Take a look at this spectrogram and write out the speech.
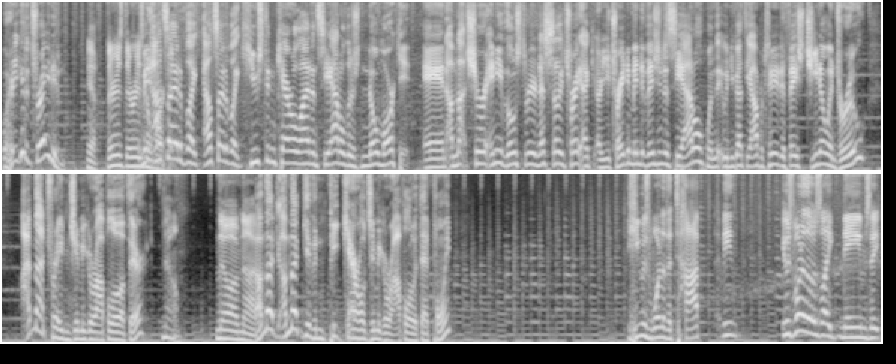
Where are you going to trade him? Yeah, there is there is I mean, no outside of like outside of like Houston, Carolina, and Seattle, there's no market, and I'm not sure any of those three are necessarily trade. Like, are you trading him in division to Seattle when when you got the opportunity to face Geno and Drew? I'm not trading Jimmy Garoppolo up there. no, no, I'm not. I'm not. I'm not giving Pete Carroll Jimmy Garoppolo at that point. He was one of the top. I mean, it was one of those like names that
